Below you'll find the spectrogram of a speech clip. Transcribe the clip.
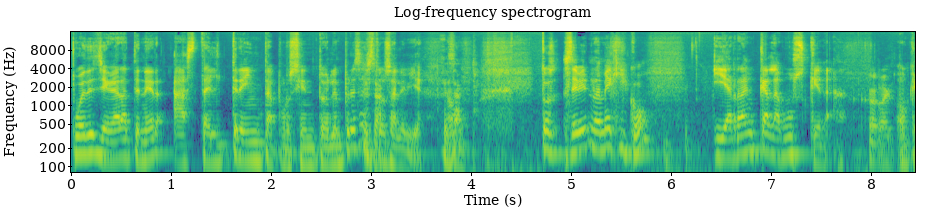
puedes llegar a tener hasta el 30% de la empresa Exacto. todo sale bien. ¿no? Exacto. Entonces, se vienen a México y arranca la búsqueda. Correcto. Ok.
